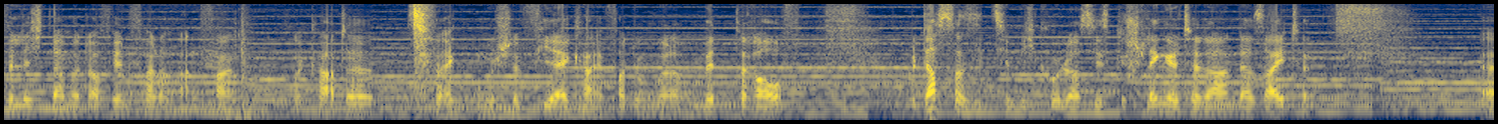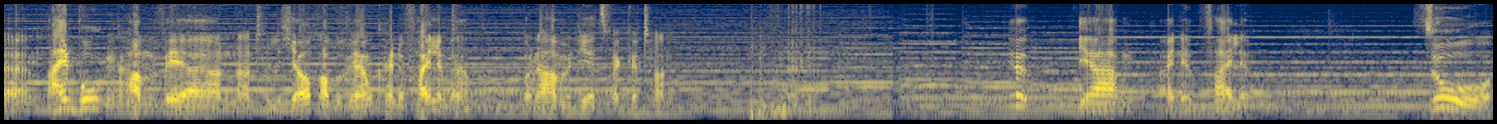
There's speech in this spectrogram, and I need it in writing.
will ich damit auf jeden Fall noch anfangen. Eine Karte, zwei komische Vierecke einfach nur mit drauf. Und das da sieht ziemlich cool aus, dieses Geschlängelte da an der Seite. Ähm, einen Bogen haben wir ja natürlich auch, aber wir haben keine Pfeile mehr. Oder haben wir die jetzt weggetan? Nö, wir haben keine Pfeile. So.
